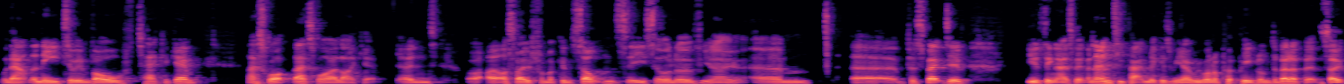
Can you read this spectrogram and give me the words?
without the need to involve tech again, that's what that's why I like it. And I, I suppose from a consultancy sort of you know um, uh, perspective, you'd think that's a bit of an anti-pattern because you know we want to put people on develop it. So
